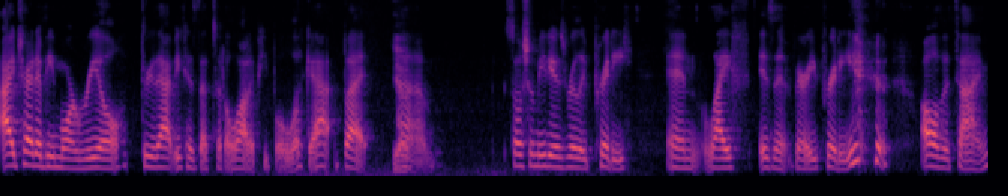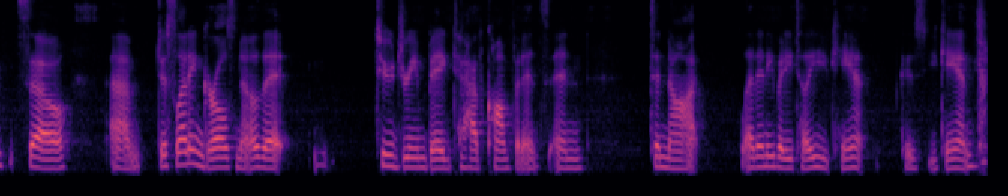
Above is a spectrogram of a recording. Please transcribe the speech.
I try to be more real through that because that's what a lot of people look at. But yeah. um, social media is really pretty, and life isn't very pretty all the time. So um, just letting girls know that to dream big, to have confidence, and to not let anybody tell you you can't because you can.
